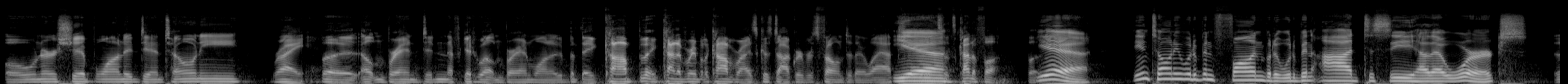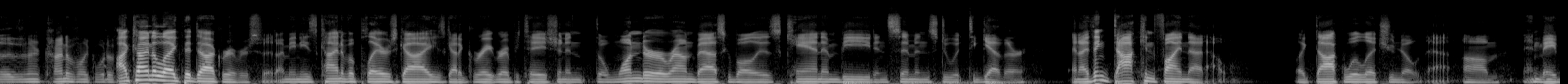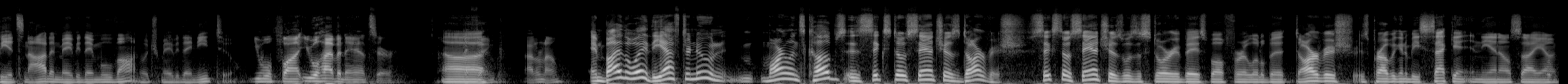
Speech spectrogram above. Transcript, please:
ownership wanted D'Antoni, Right. but Elton Brand didn't. I forget who Elton Brand wanted, but they comp they kind of were able to compromise because Doc Rivers fell into their laps. Yeah. so it's kind of fun. But Yeah. D'Antoni would have been fun, but it would have been odd to see how that works. uh, they're kind of like would have. I kind of like the Doc Rivers fit. I mean, he's kind of a player's guy. He's got a great reputation, and the wonder around basketball is can Embiid and Simmons do it together? And I think Doc can find that out. Like Doc will let you know that. Um, and maybe it's not, and maybe they move on, which maybe they need to. you will find you will have an answer. I Uh, think. I don't know. And by the way, the afternoon Marlins Cubs is Sixto Sanchez Darvish. Sixto Sanchez was a story of baseball for a little bit. Darvish is probably going to be second in the NL Cy Young.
